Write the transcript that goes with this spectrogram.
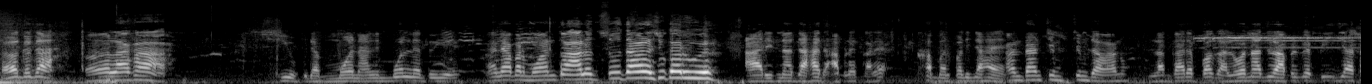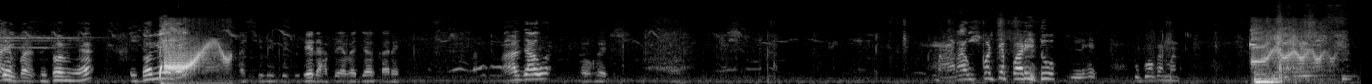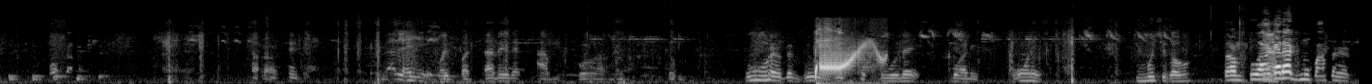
હા ગગા હા લાખા. શિવ પેલા મોન આલીને બોલ ને તું એ. અલ્યા પણ મોન તો આલો જ શું તાવડે શું કરવું આ રીતના જહાજ આપણે કરે ખબર પડી જાય અંધાન ચીમ ચીમ જવાનું. લગારે પગ હલવો ના જોઈએ આપણે બે પી ગયા ખાલી પણ ધોમી હે? ધોમી હે અશ્વિની કીધું રે આપણે હવે જ કરે હાલ જાવ. ઓહે. મારા ઉપર છે પડી તું. લે ઊભો કર મને લે કોઈ પત્તા નહીં રે આ તું હે તન તું નહીં બોડી કોણી હું શું કહું તમ તું આગળ હટ હું પાછળ હટ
